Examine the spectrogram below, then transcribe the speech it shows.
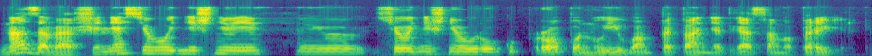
На завершення сьогоднішньої, е, сьогоднішнього уроку пропоную вам питання для самоперевірки.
